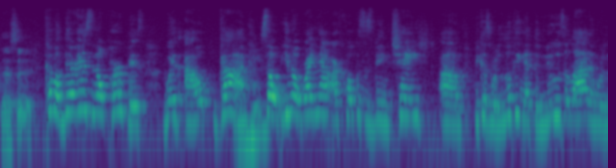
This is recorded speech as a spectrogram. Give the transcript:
That's it. Come on, there is no purpose without God. Mm-hmm. So, you know, right now our focus is being changed um, because we're looking at the news a lot and we're,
